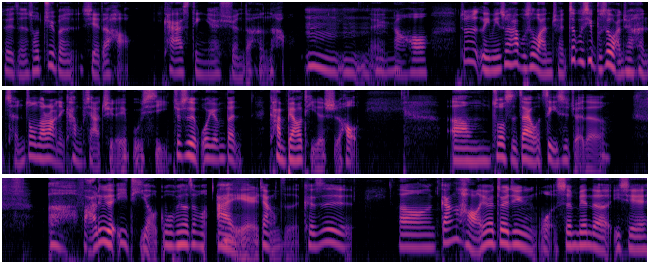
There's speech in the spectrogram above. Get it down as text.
所以只能说剧本写得好，casting 也选得很好。嗯嗯对，然后就是李明顺，他不是完全这部戏不是完全很沉重到让你看不下去的一部戏。就是我原本看标题的时候，嗯，说实在，我自己是觉得啊、法律的议题哦，我没有这么爱耶，这样子。可是嗯，刚好因为最近我身边的一些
